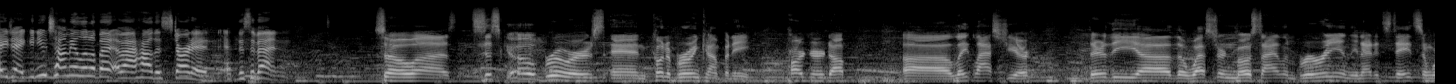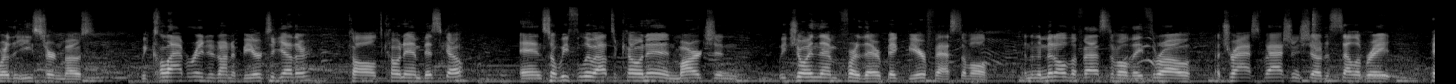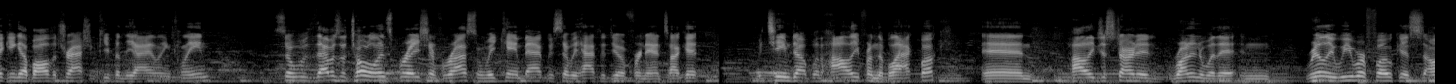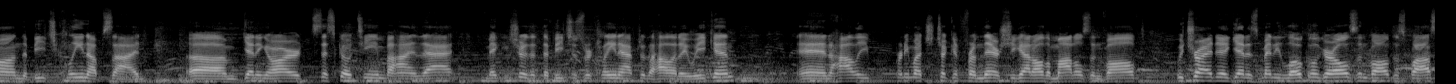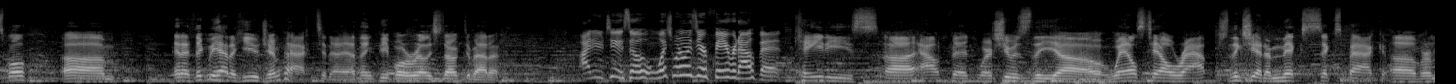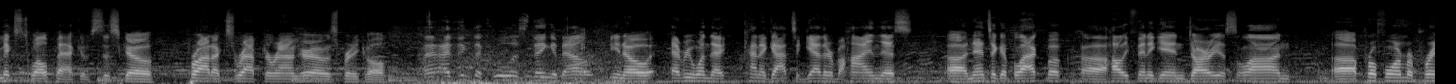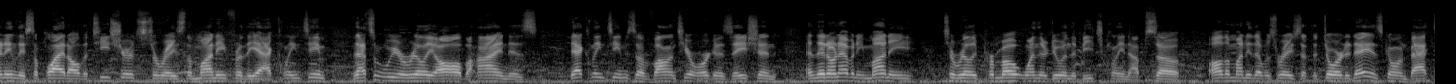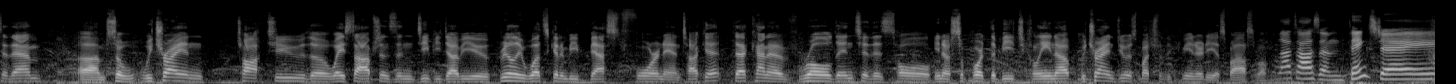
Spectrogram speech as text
Hey Jay, can you tell me a little bit about how this started at this event? So, uh, Cisco Brewers and Kona Brewing Company partnered up uh, late last year. They're the uh, the westernmost island brewery in the United States, and we're the easternmost. We collaborated on a beer together called Kona and Bisco, and so we flew out to Kona in March, and we joined them for their big beer festival. And in the middle of the festival, they throw a trash fashion show to celebrate picking up all the trash and keeping the island clean. So that was a total inspiration for us. When we came back, we said we have to do it for Nantucket. We teamed up with Holly from the Black Book, and Holly just started running with it. And really, we were focused on the beach cleanup side, um, getting our Cisco team behind that, making sure that the beaches were clean after the holiday weekend. And Holly pretty much took it from there. She got all the models involved. We tried to get as many local girls involved as possible. Um, and I think we had a huge impact today. I think people were really stoked about it. I do too. So, which one was your favorite outfit? Katie's uh, outfit, where she was the uh, whale's tail wrap. I think she had a mixed six pack of, or a mixed 12 pack of Cisco products wrapped around her. It was pretty cool. I, I think the coolest thing about, you know, everyone that kind of got together behind this uh, Nantucket Black Book, uh, Holly Finnegan, Daria Salon, uh, Proforma Printing. They supplied all the T-shirts to raise the money for the Act Clean team. And that's what we were really all behind. Is the Act Clean team is a volunteer organization, and they don't have any money to really promote when they're doing the beach cleanup. So all the money that was raised at the door today is going back to them. Um, so we try and talk to the waste options and DPW, really what's going to be best for Nantucket. That kind of rolled into this whole, you know, support the beach cleanup. We try and do as much for the community as possible. That's awesome. Thanks, Jay.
